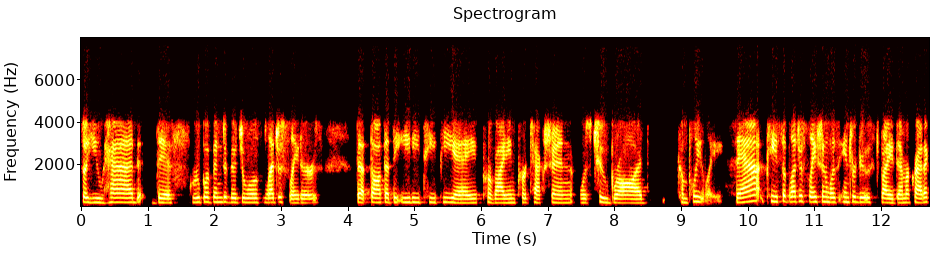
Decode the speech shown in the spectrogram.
So you had this group of individuals, legislators, that thought that the EDTPA providing protection was too broad completely. That piece of legislation was introduced by a Democratic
